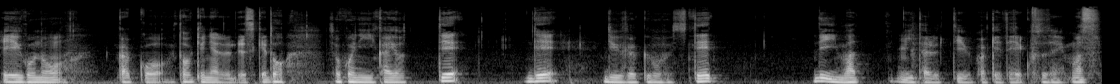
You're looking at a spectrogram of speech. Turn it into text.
英語の学校、東京にあるんですけど、そこに通って、で、留学をして、で、今に至るっていうわけでございます。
